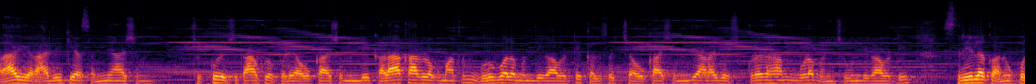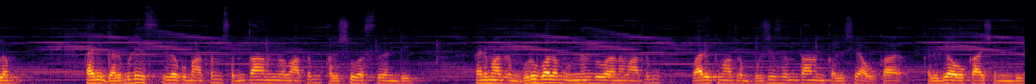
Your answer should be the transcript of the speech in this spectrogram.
అలాగే రాజకీయ సన్యాసం చిక్కులు చికాకులు పడే అవకాశం ఉంది. కళాకారులకు మాత్రం గురుబలం ఉంది కాబట్టి కలిసి వచ్చే అవకాశం ఉంది. అలాగే శుక్రగ్రహం కూడా మంచిగా ఉంది కాబట్టి స్త్రీలకు అనుకూలం. కానీ గర్భిణీ స్త్రీలకు మాత్రం సంతానంలో మాత్రం కలిసి వస్తుందండి. కానీ మాత్రం గురుబలం ఉన్నందువలన మాత్రం వారికి మాత్రం పురుష సంతానం కలిసే అవకా కలిగే అవకాశం ఉంది.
